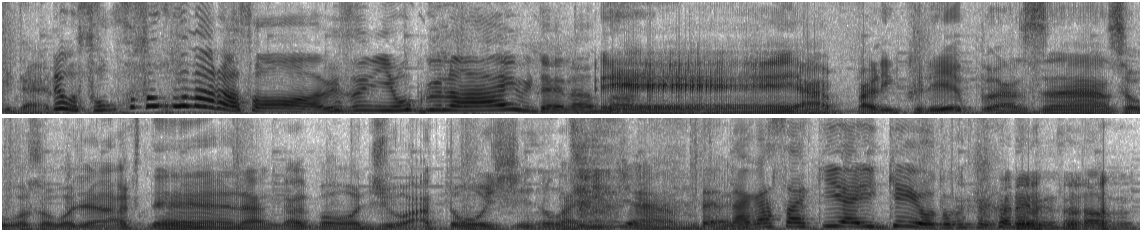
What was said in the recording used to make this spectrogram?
みたいなでもそこそこならさ別に良くない？みたいなさ。えー、やっぱりクレープはさそこそこじゃなくてなんかこうじゅわっと美味しいのがいいじゃんみたいな長崎屋行けよとか書かれるんですよ多分。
